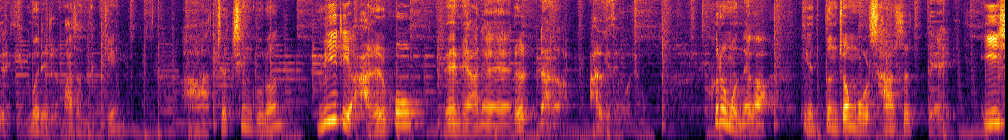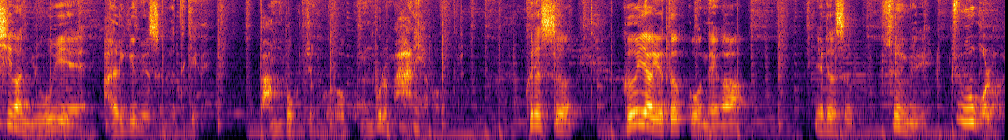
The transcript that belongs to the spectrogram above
이렇게 머리를 맞은 느낌. 아, 저 친구는 미리 알고 매매한 애를 나는 알게 된 거죠. 그러면 내가 어떤 종목을 샀을 때 이 시간 이후에 알기 위해서는 어떻게 돼? 반복적으로 공부를 많이 해보는 거죠. 그래서 그 이야기 듣고 내가 예를 들어서 수익률이 쭉 올라가요.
